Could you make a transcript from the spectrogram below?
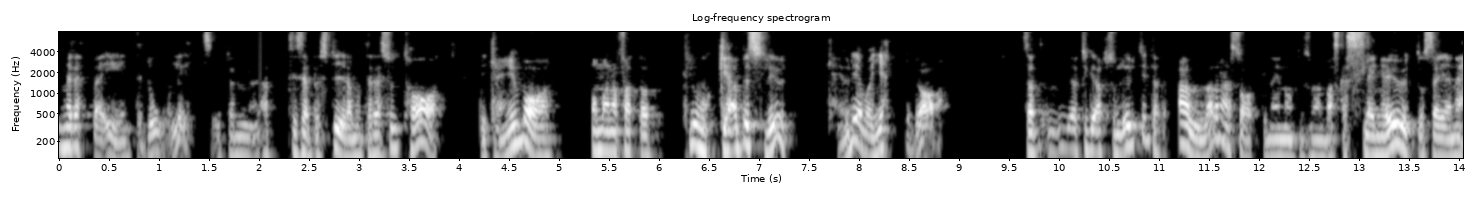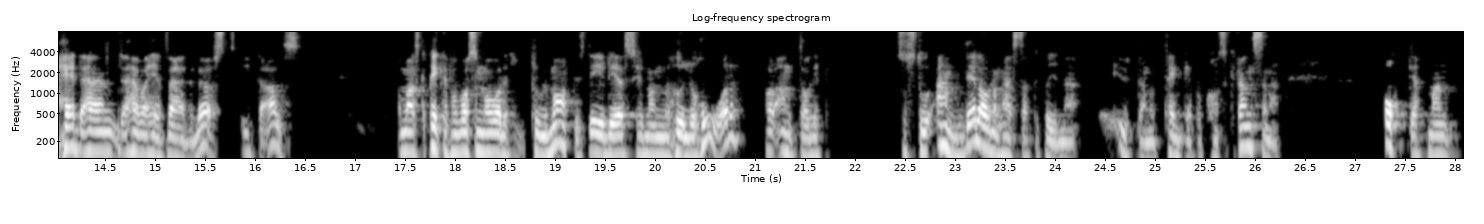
med detta är inte dåligt, utan att till exempel styra mot resultat, det kan ju vara, om man har fattat kloka beslut, kan ju det vara jättebra. Så att jag tycker absolut inte att alla de här sakerna är någonting som man bara ska slänga ut och säga nej, det här, det här var helt värdelöst. Inte alls. Om man ska peka på vad som har varit problematiskt, det är ju dels hur man med hull och hår har antagit så stor andel av de här strategierna utan att tänka på konsekvenserna. Och att man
